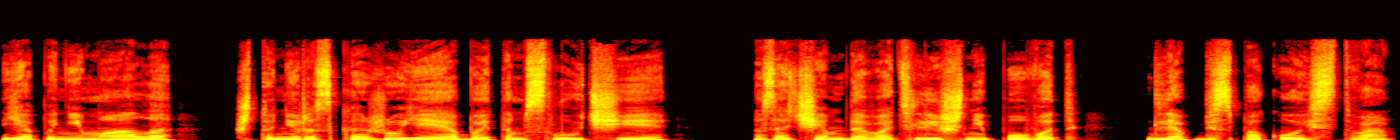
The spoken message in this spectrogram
я понимала, что не расскажу ей об этом случае. Зачем давать лишний повод для беспокойства?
